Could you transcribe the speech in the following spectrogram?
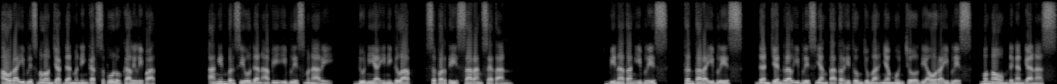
aura iblis melonjak dan meningkat sepuluh kali lipat. Angin bersiul dan api iblis menari. Dunia ini gelap, seperti sarang setan. Binatang iblis, tentara iblis, dan jenderal iblis yang tak terhitung jumlahnya muncul di aura iblis, mengaum dengan ganas.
